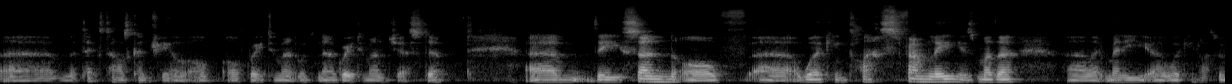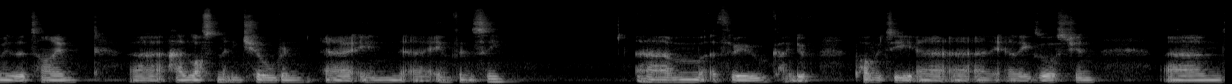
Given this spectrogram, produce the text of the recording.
um, the textiles country of, of, Greater Man- now Greater Manchester. Um, the son of uh, a working class family, his mother uh, like many uh, working class women at the time, uh, had lost many children in infancy um, through kind of poverty and, and, exhaustion. And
